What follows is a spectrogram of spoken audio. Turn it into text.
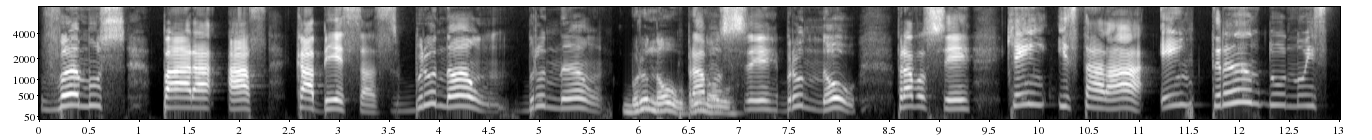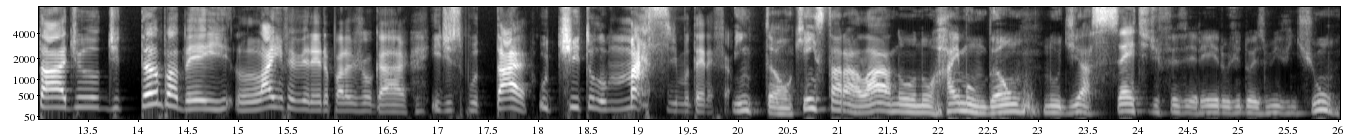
vamos para as cabeças. Brunão, Brunão. Brunou. Para você, Brunou. Para você, quem estará entrando no estádio de Tampa Bay lá em fevereiro para jogar e disputar o título máximo da NFL? Então, quem estará lá no, no Raimundão no dia 7 de fevereiro de 2021?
